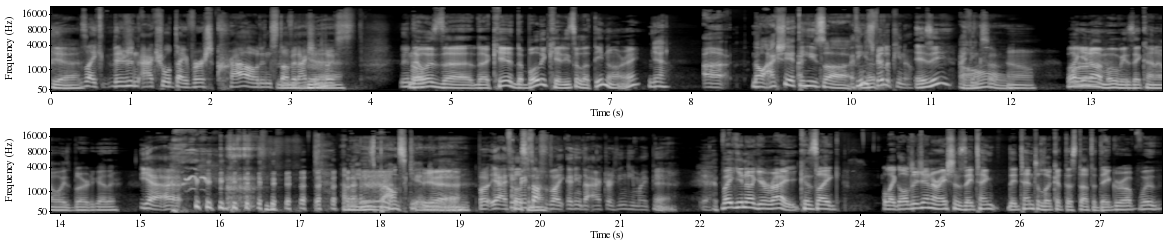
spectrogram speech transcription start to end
Yeah, It's like there's an actual diverse crowd and stuff. It actually Yeah. looks, you that know, was the the kid, the bully kid. He's a Latino, right? Yeah. uh, No, actually, I think he's. Uh, I think he's Filipino. Is he? I think so. Oh, well, you know, in movies they kind of always blur together. Yeah, uh, I mean, he's brown skinned. Yeah. I mean, but yeah, I think Close based off of like I think the actor, I think he might be. Yeah. Yeah. But you know, you're right because like like older generations, they tend they tend to look at the stuff that they grew up with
